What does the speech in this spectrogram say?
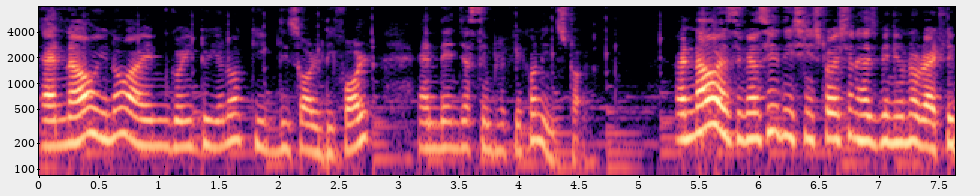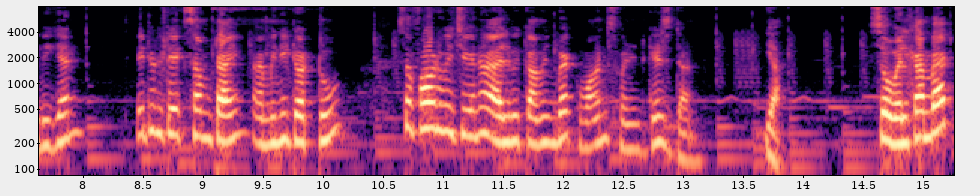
and now you know i'm going to you know keep this all default and then just simply click on install. And now as you can see this installation has been you know rightly begun. It will take some time a minute or two. So for which you know I'll be coming back once when it gets done. Yeah. So welcome back.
